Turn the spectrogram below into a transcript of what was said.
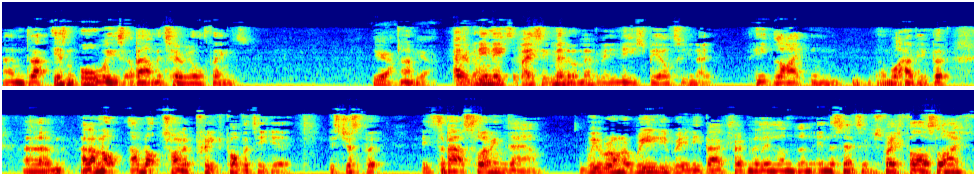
And that isn't always about material things. Yeah, um, yeah. Everybody needs the basic minimum. Everybody needs to be able to, you know, heat, light, and, and what have you. But um, and I'm not I'm not trying to preach poverty here. It's just that it's about slowing down. We were on a really really bad treadmill in London in the sense it was very fast life.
